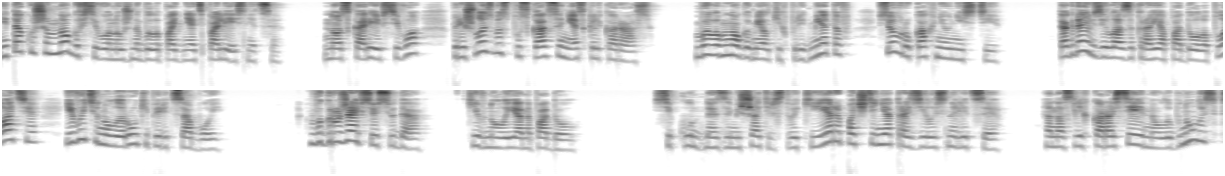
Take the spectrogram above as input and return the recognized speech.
Не так уж и много всего нужно было поднять по лестнице. Но, скорее всего, пришлось бы спускаться несколько раз. Было много мелких предметов, все в руках не унести. Тогда я взяла за края подола платья и вытянула руки перед собой. «Выгружай все сюда», – кивнула я на подол. Секундное замешательство Киеры почти не отразилось на лице. Она слегка рассеянно улыбнулась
